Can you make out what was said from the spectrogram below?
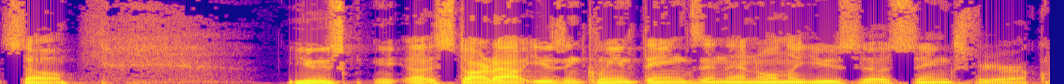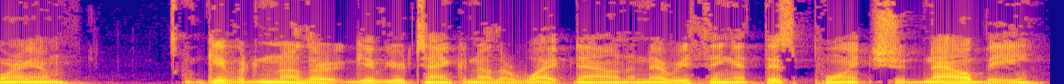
So, use uh, start out using clean things, and then only use those things for your aquarium. Give it another, give your tank another wipe down, and everything at this point should now be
